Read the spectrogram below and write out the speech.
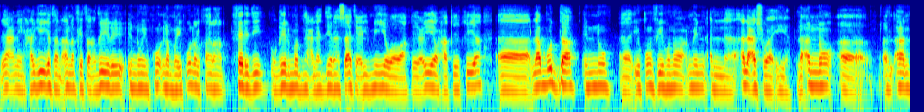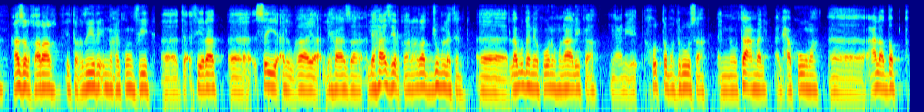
يعني حقيقة أنا في تقديري أنه يكون لما يكون القرار فردي وغير مبني على دراسات علمية وواقعية وحقيقية آه، لابد أنه آه، يكون فيه نوع من العشوائية. لأنه الآن هذا القرار في تقديري أنه حيكون فيه تأثيرات سيئة للغاية لهذا لهذه القرارات جملة. لابد أن يكون هنالك يعني خطة مدروسة أنه تعمل الحكومة على ضبط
